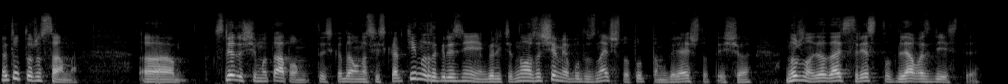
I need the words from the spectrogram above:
Ну и тут то же самое. Э, следующим этапом, то есть когда у нас есть картина загрязнения, говорите, ну а зачем я буду знать, что тут там грязь, что-то еще? Нужно дать средства для воздействия.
